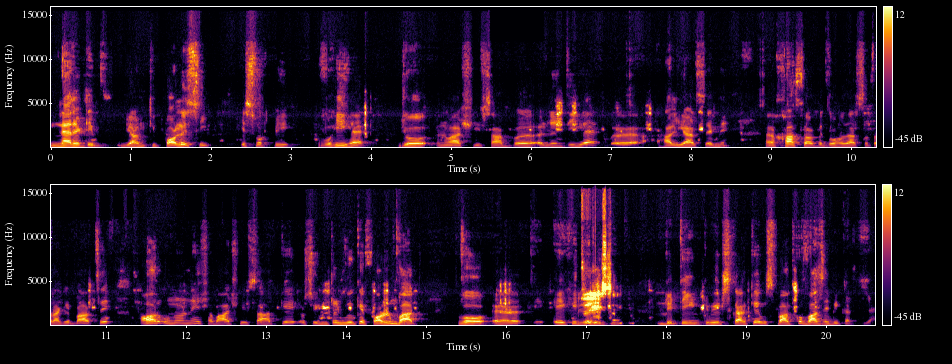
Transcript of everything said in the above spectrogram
नैरेटिव या उनकी पॉलिसी इस वक्त भी वही है जो नवाज़ शरीफ साहब ने दी है हालिया अरसे में ख़ास तौर पर 2017 के बाद से। और उन्होंने शबाज शरीफ साहब के उस इंटरव्यू के फ़ौरन बाद वो एक ही लड़ी तीन ट्वीट्स करके उस बात को वाजे भी कर दिया।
